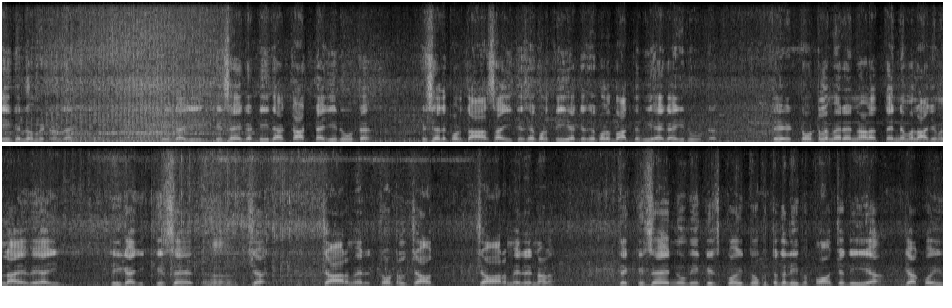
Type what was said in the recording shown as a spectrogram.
30 ਕਿਲੋਮੀਟਰ ਦਾ ਹੈ ਠੀਕ ਹੈ ਜੀ ਕਿਸੇ ਗੱਡੀ ਦਾ ਘੱਟ ਹੈ ਜੀ ਰੂਟ। ਕਿਸੇ ਦੇ ਕੋਲ 10 ਆ ਜੀ ਕਿਸੇ ਕੋਲ 30 ਆ ਕਿਸੇ ਕੋਲ ਵੱਧ ਵੀ ਹੈਗਾ ਜੀ ਰੂਟ। ਤੇ ਟੋਟਲ ਮੇਰੇ ਨਾਲ ਤਿੰਨ ਮੁਲਾਜ਼ਮ ਲਾਏ ਹੋਏ ਆ ਜੀ। ਠੀਕ ਹੈ ਜੀ ਕਿਸੇ ਹਾਂ, ਚਾਰ ਮੇਰੇ ਟੋਟਲ ਚਾ- ਚਾਰ ਮੇਰੇ ਨਾਲ। ਤੇ ਕਿਸੇ ਨੂੰ ਵੀ ਕਿਸ ਕੋਈ ਦੁੱਖ ਤਕਲੀਫ ਪਹੁੰਚਦੀ ਆ ਜਾਂ ਕੋਈ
